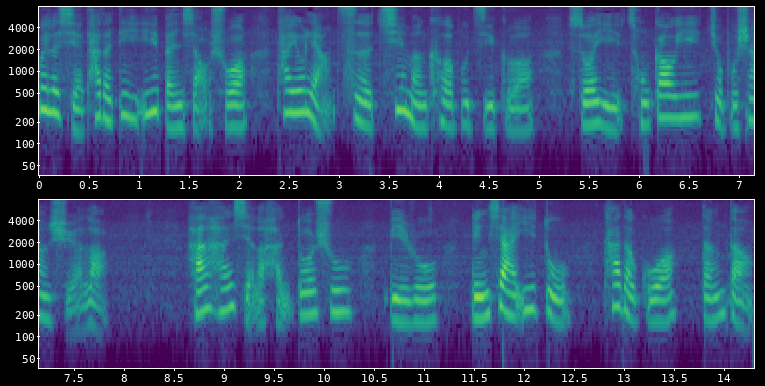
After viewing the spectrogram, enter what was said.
为了写他的第一本小说，他有两次七门课不及格，所以从高一就不上学了。韩寒写了很多书，比如《零下一度》《他的国》等等。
